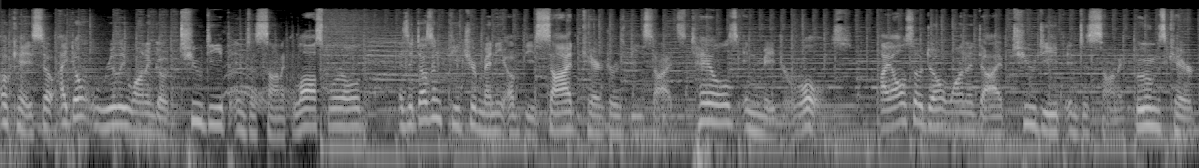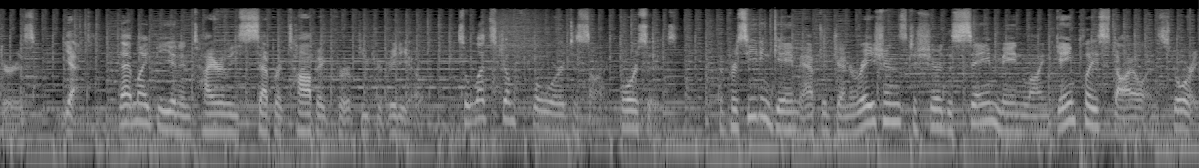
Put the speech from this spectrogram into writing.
Okay, so I don't really want to go too deep into Sonic Lost World, as it doesn't feature many of the side characters besides Tails in major roles. I also don't want to dive too deep into Sonic Boom's characters yet. That might be an entirely separate topic for a future video. So let's jump forward to Sonic Forces, the preceding game after Generations to share the same mainline gameplay style and story.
